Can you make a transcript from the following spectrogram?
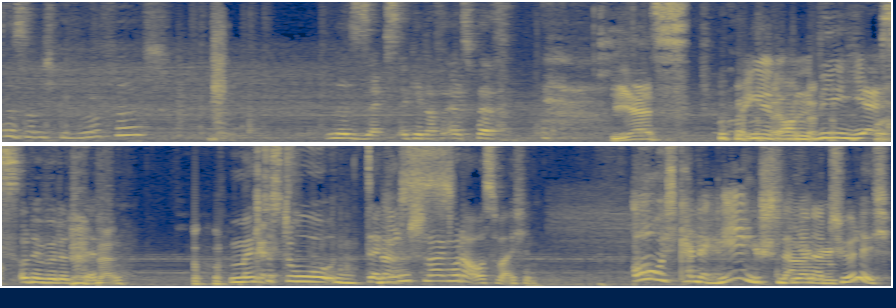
Das habe ich gewürfelt. Eine 6. Er geht auf Elspeth. Yes! Bring it on. Wie yes. Und er würde treffen. Möchtest du dagegen Das- schlagen oder ausweichen? Oh, ich kann dagegen schlagen. Ja, natürlich.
